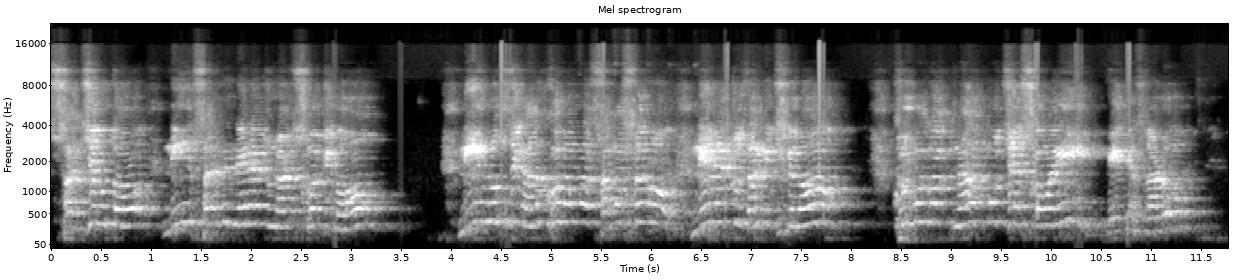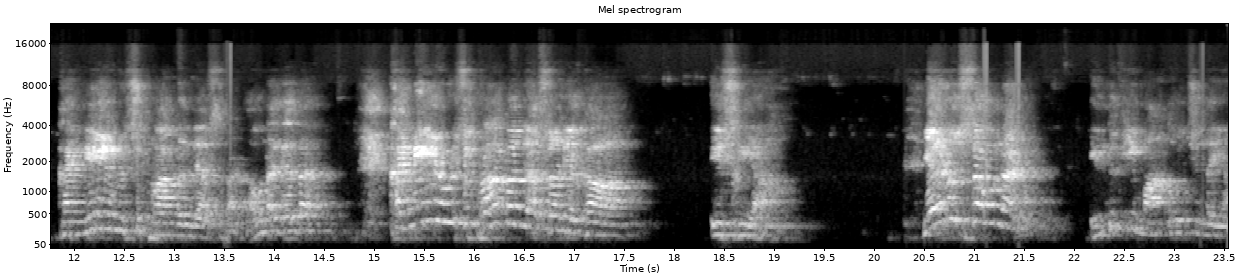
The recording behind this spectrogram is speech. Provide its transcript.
సత్యంతో నీ సన్నిధి నేనెట్లు నడుచుకుంటున్నో నీ వృత్తికి అనుకూలంగా సమస్తము నేనెట్లు జరిగించుకునో కృపతో జ్ఞాపకం చేసుకోమని ఏం చేస్తున్నాడు? కన్నీళ్ళు విడిచి ప్రార్థన చేస్తున్నాడు. అవునా కదా? కన్నీళ్ళు విడిచి ప్రార్థన చేస్తున్నాడు యొక్క ఇస్కియా ఏడుస్తూ ఉన్నాడు. ఎందుకు ఈ మాట వచ్చిందయ్యా?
